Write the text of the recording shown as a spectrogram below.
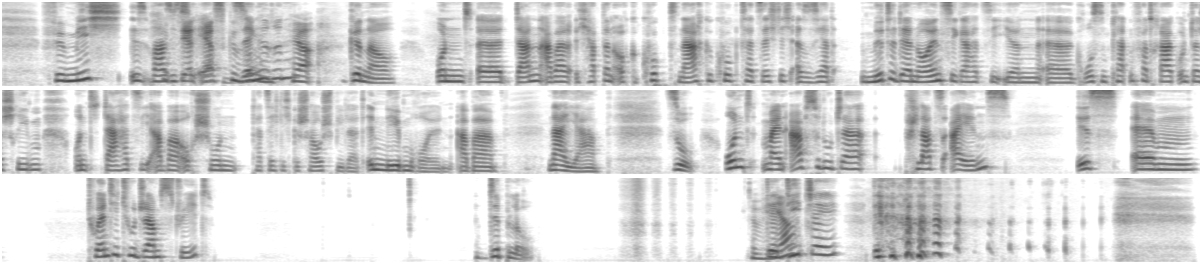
Für mich ist, war sie, Sie zuerst Sängerin. ja. Genau. Und äh, dann aber, ich habe dann auch geguckt, nachgeguckt tatsächlich. Also sie hat Mitte der 90er hat sie ihren äh, großen Plattenvertrag unterschrieben und da hat sie aber auch schon tatsächlich geschauspielert in Nebenrollen. Aber naja. So. Und mein absoluter Platz eins ist ähm, 22 Jump Street. Diplo. Der Wer? DJ, der,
